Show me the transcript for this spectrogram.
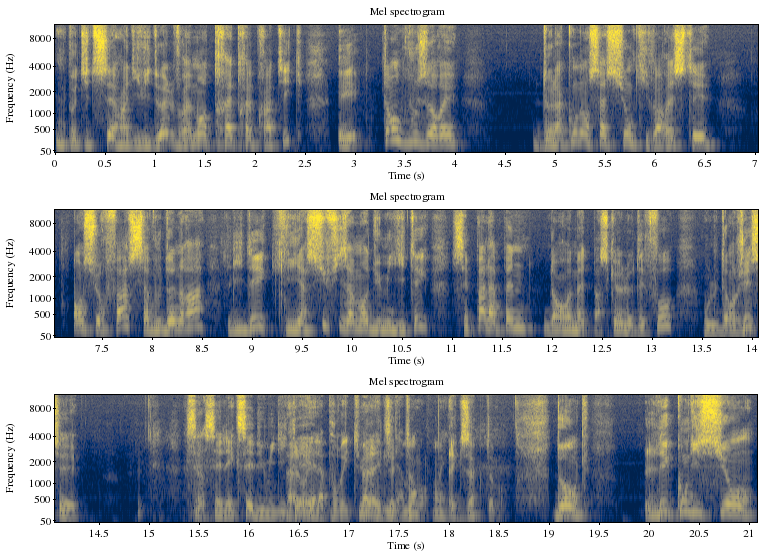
une petite serre individuelle, vraiment très très pratique. Et tant que vous aurez de la condensation qui va rester en surface, ça vous donnera l'idée qu'il y a suffisamment d'humidité, c'est pas la peine d'en remettre, parce que le défaut ou le danger, c'est C'est l'excès d'humidité oui. et la pourriture, évidemment. Exactement. Oui. exactement. Donc, les conditions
